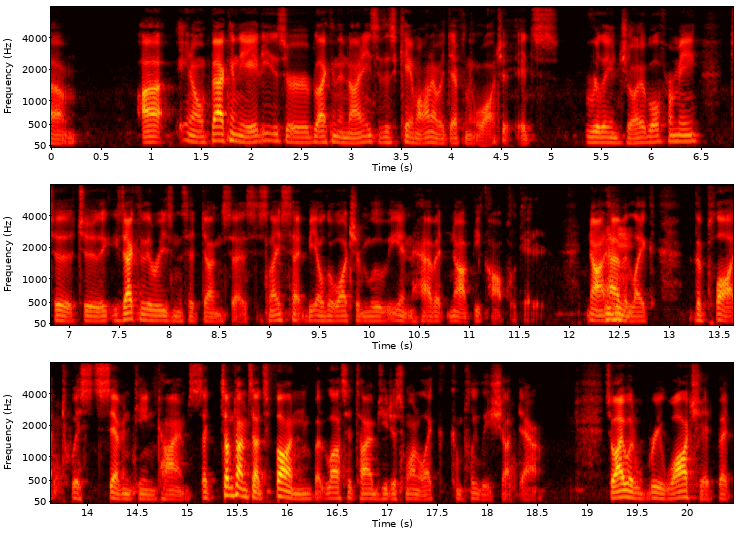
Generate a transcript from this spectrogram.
Um, uh, you know, back in the 80s or back in the 90s, if this came on, I would definitely watch it. It's really enjoyable for me to, to exactly the reasons that Dunn says. It's nice to be able to watch a movie and have it not be complicated, not have it Mhm. like the plot twists 17 times. Like sometimes that's fun, but lots of times you just want to like completely shut down. So I would rewatch it, but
